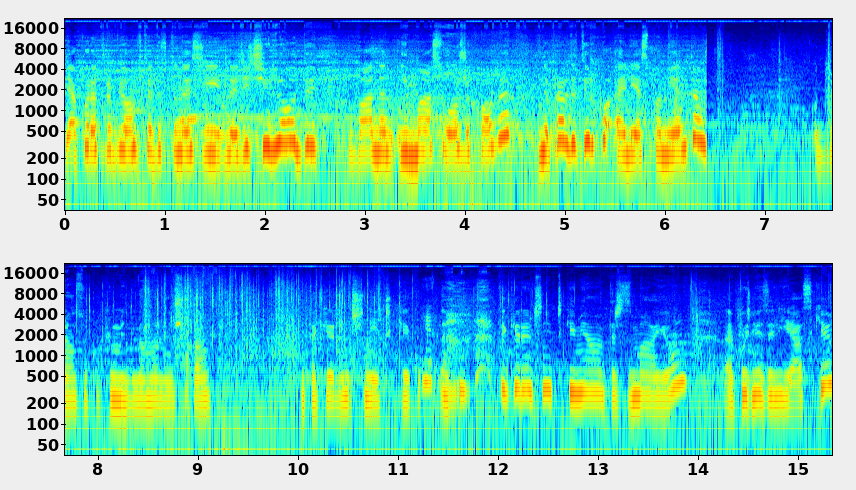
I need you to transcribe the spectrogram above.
Ja akurat robiłam wtedy w Tunezji dla dzieci lody, banan i masło orzechowe. I naprawdę tylko Elias pamiętał. Od razu kupimy dla maluszka takie ręczniczki. Takie ręczniczki miałam też z Mają, e, później z Eliaskiem.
